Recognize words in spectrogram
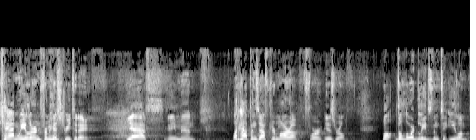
Can we learn from history today? Yes. Amen. What happens after Marah for Israel? Well, the Lord leads them to Elim,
